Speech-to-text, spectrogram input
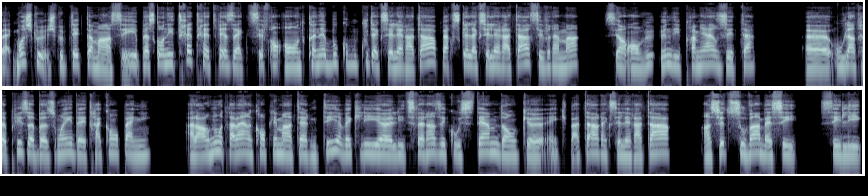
Ben, moi, je peux, je peux peut-être commencer parce qu'on est très, très, très actif. On, on connaît beaucoup, beaucoup d'accélérateurs parce que l'accélérateur, c'est vraiment, si on veut, une des premières étapes euh, où l'entreprise a besoin d'être accompagnée. Alors, nous, on travaille en complémentarité avec les, euh, les différents écosystèmes, donc euh, incubateurs, accélérateurs. Ensuite, souvent, ben, c'est c'est les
